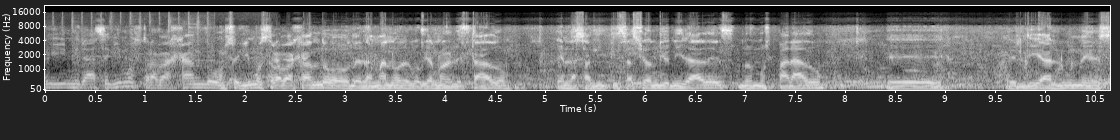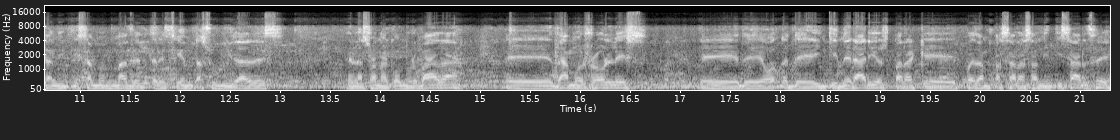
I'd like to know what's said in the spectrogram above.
Sí, mira, seguimos trabajando, seguimos trabajando de la mano del gobierno del estado en la sanitización de unidades, no hemos parado. Eh, el día lunes sanitizamos más de 300 unidades en la zona conurbada, eh, damos roles eh, de, itinerarios para que puedan pasar a sanitizarse.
